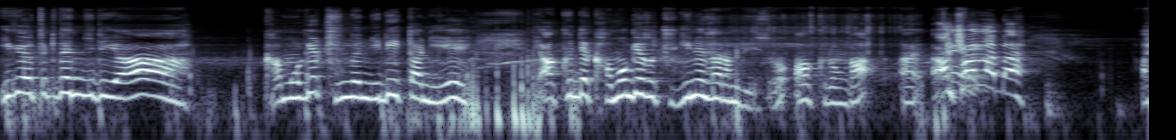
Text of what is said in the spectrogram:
이게 어떻게 된 일이야? 감옥에 죽는 일이 있다니. 야, 근데 감옥에서 죽이는 사람도 있어. 아, 그런가? 아, 아 잠깐만. 아,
